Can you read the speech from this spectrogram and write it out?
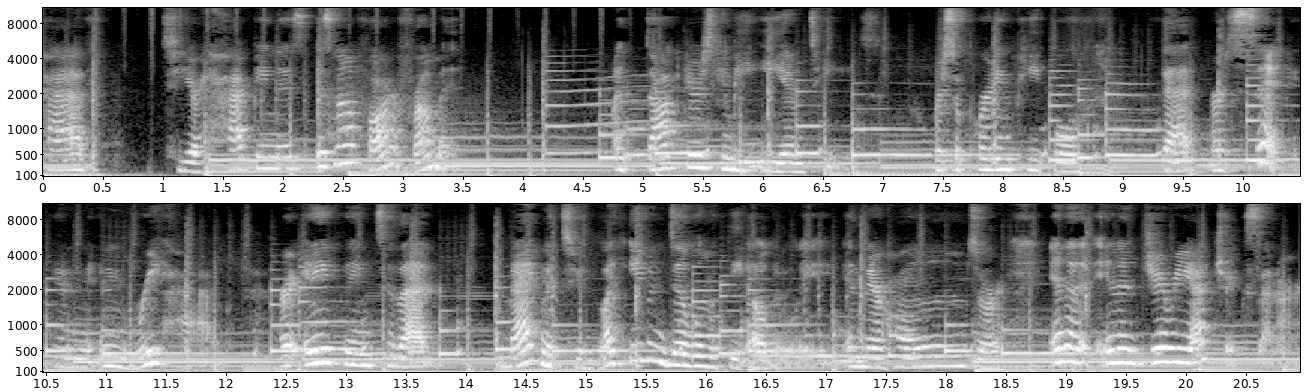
path to your happiness is not far from it. Like, doctors can be EMTs or supporting people that are sick in rehab or anything to that magnitude, like even dealing with the elderly in their homes or in a in a geriatric center.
